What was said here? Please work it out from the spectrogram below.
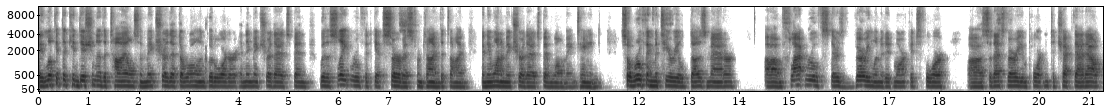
They look at the condition of the tiles and make sure that they're all in good order, and they make sure that it's been, with a slate roof, it gets serviced from time to time, and they want to make sure that it's been well maintained. So roofing material does matter. Um, flat roofs, there's very limited markets for, uh, so that's very important to check that out.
